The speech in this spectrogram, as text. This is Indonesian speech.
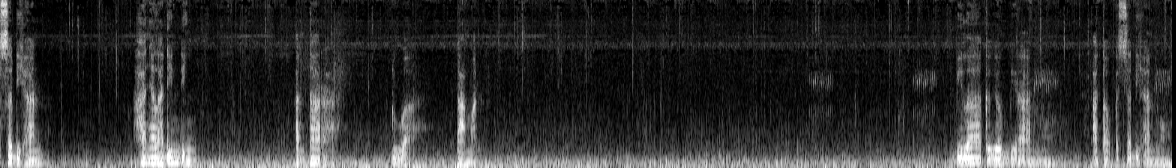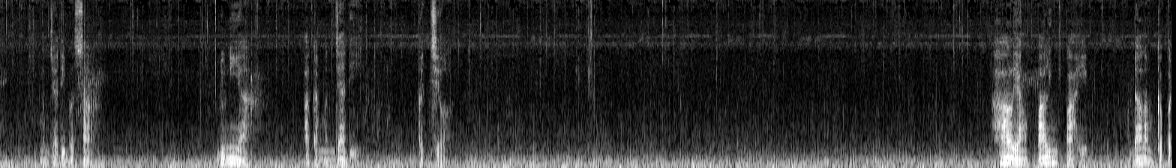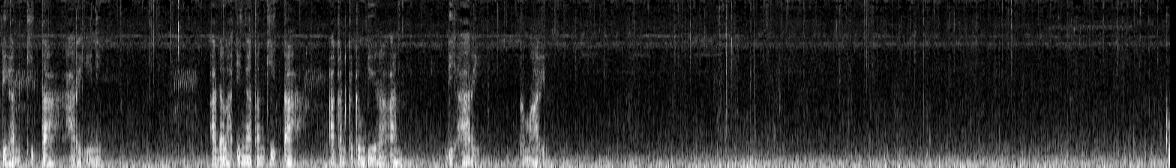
Kesedihan hanyalah dinding antara dua taman. Bila kegembiraanmu atau kesedihanmu menjadi besar, dunia akan menjadi kecil. Hal yang paling pahit dalam kepedihan kita hari ini adalah ingatan kita akan kegembiraan di hari kemarin.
